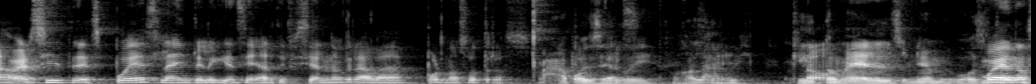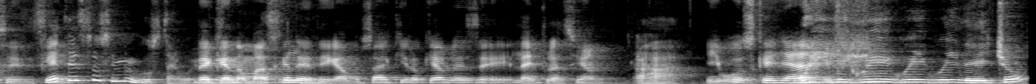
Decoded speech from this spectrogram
a ver si después la inteligencia artificial no graba por nosotros. Ah, puede ser, güey. Ojalá, Sí. güey. Que No. tome el sonido de mi voz. Bueno, sí, sí, sí. Fíjate, esto sí me gusta, güey. De O que sea, nomás sí. que le digamos, ah, quiero que hables de la inflación. Ajá. Y busque ya. Güey, güey, güey, güey. De hecho,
